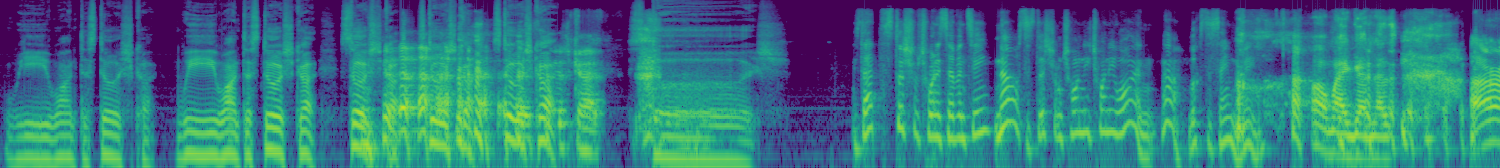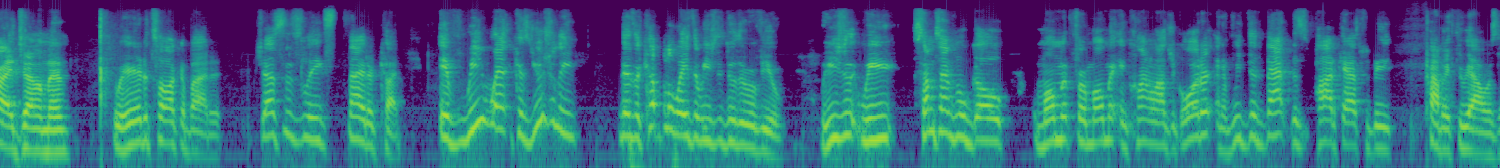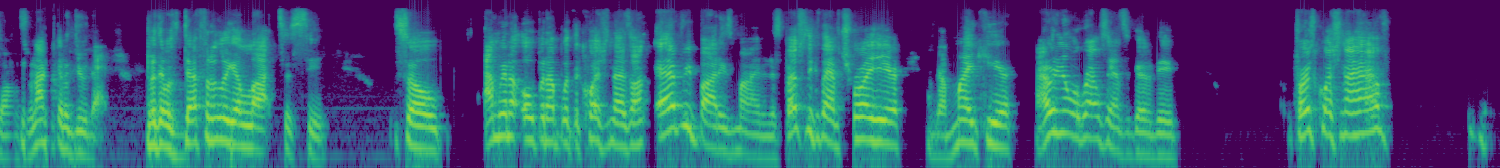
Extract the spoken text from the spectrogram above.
We want the stush cut. We want the stush cut. Stush cut. Stush cut. Stush cut. Stush cut. Stush. Is that the Stush from 2017? No, it's the stitch from 2021. No, looks the same to me. oh my goodness. All right, gentlemen, we're here to talk about it. Justice League Snyder Cut. If we went, because usually there's a couple of ways that we usually do the review. We usually we sometimes we'll go moment for moment in chronological order, and if we did that, this podcast would be probably three hours long. So we're not going to do that. But there was definitely a lot to see. So I'm going to open up with the question that is on everybody's mind, and especially because I have Troy here, I've got Mike here. I already know what Ralph's answer is going to be. First question I have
